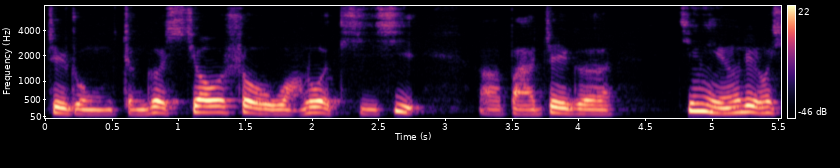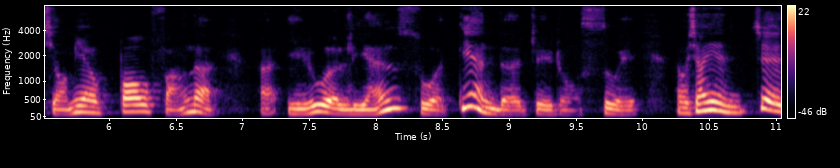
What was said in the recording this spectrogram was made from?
这种整个销售网络体系。啊，把这个经营这种小面包房呢，啊，引入了连锁店的这种思维。我相信，这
